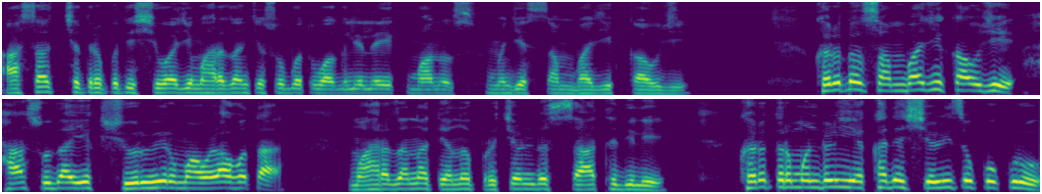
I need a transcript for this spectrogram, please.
असाच छत्रपती शिवाजी महाराजांच्या सोबत वागलेला एक माणूस म्हणजे संभाजी कावजी. खरं तर संभाजी कावजी हा सुद्धा एक शूरवीर मावळा होता. महाराजांना त्यानं प्रचंड साथ दिली. खरं तर मंडळी एखाद्या शेळीचं कोकरू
